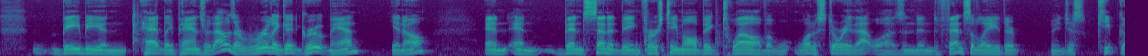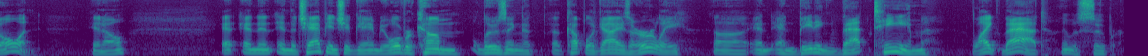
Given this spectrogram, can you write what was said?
Beebe and Hadley Panzer. That was a really good group, man. You know, and and Ben Sinnott being first team All Big Twelve. What a story that was. And then defensively, they're I mean just keep going. You know, and, and then in the championship game to overcome losing a, a couple of guys early uh, and and beating that team like that, it was super.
